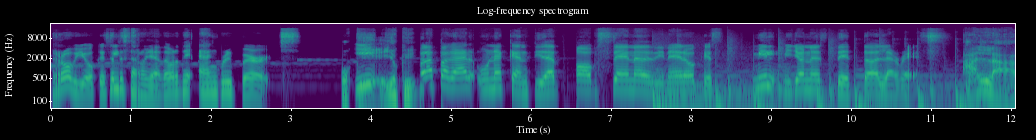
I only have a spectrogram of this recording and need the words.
Robio, que es el desarrollador de Angry Birds. y va a pagar una cantidad obscena de dinero que es mil millones de dólares. A la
